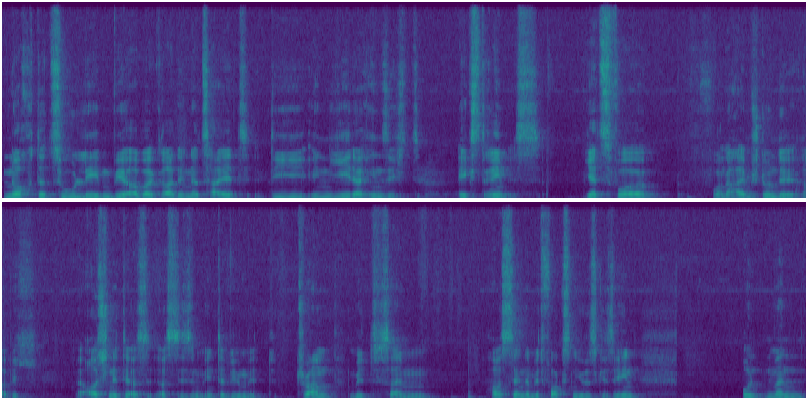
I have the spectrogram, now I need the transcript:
noch dazu leben wir aber gerade in einer Zeit, die in jeder Hinsicht extrem ist. Jetzt vor, vor einer halben Stunde habe ich Ausschnitte aus, aus diesem Interview mit Trump, mit seinem Haussender, mit Fox News gesehen. Und man,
